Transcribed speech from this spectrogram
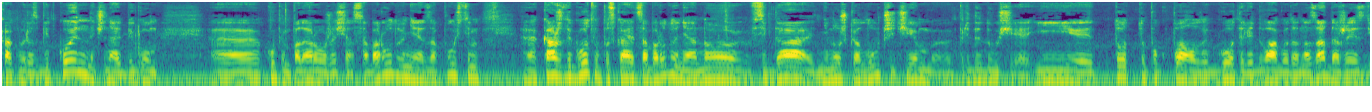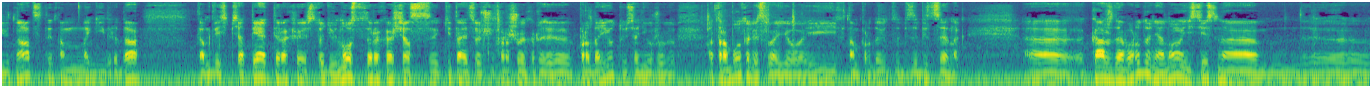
как вырос биткоин, начинают бегом э, купим подороже сейчас оборудование, запустим. Каждый год выпускается оборудование, оно всегда немножко лучше, чем предыдущее. И тот, кто покупал год или два года назад, даже S19 там на гидре, да, там 255 терахеш, 190 терахеш, сейчас китайцы очень хорошо их продают, то есть они уже отработали свое и их там продают за бесценок. Э, каждое оборудование, оно, естественно, э,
